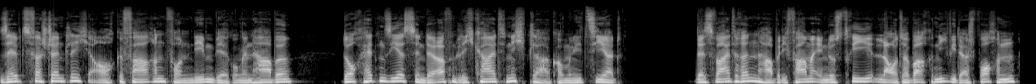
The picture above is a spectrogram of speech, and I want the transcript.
selbstverständlich auch Gefahren von Nebenwirkungen habe, doch hätten sie es in der Öffentlichkeit nicht klar kommuniziert. Des Weiteren habe die Pharmaindustrie Lauterbach nie widersprochen,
